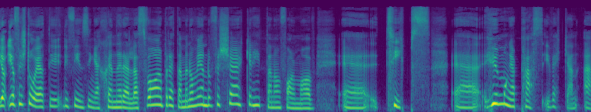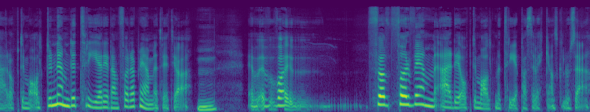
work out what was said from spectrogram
jag, jag förstår att det, det finns inga generella svar på detta, men om vi ändå försöker hitta någon form av eh, tips. Eh, hur många pass i veckan är optimalt? Du nämnde tre redan förra programmet, vet jag. Mm. Eh, vad, för, för vem är det optimalt med tre pass i veckan, skulle du säga?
